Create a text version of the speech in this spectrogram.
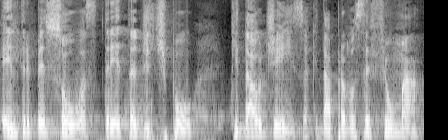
entre pessoas, treta de tipo que dá audiência, que dá pra você filmar.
